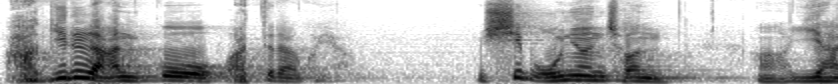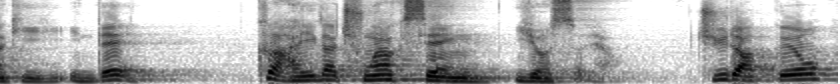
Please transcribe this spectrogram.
아기를 안고 왔더라고요. 15년 전 어, 이야기인데 그 아이가 중학생이었어요. 주일학교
